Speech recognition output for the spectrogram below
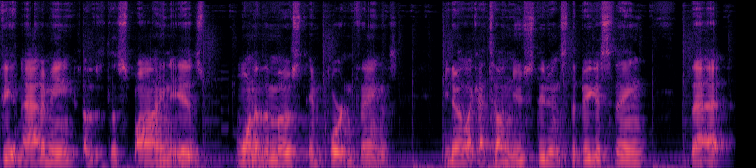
the anatomy of the spine is one of the most important things. You know, like I tell new students, the biggest thing that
